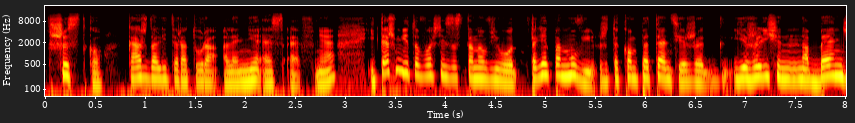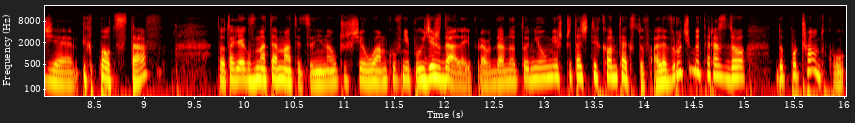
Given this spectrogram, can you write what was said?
wszystko, każda literatura, ale nie SF, nie? I też mnie to właśnie zastanowiło, tak jak pan mówi, że te kompetencje, że jeżeli się nabędzie tych podstaw, to tak jak w matematyce, nie nauczysz się ułamków, nie pójdziesz dalej, prawda? No to nie umiesz czytać tych kontekstów. Ale wróćmy teraz do, do początku,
